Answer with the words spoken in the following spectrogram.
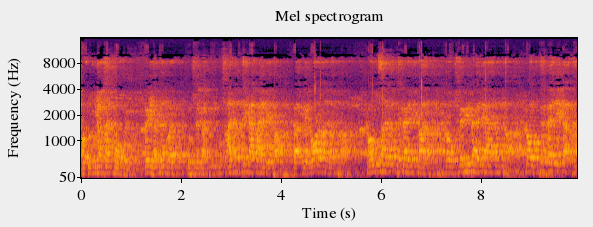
اور دنیا ختم ہو گئی۔ کئی حضرت پر اس نے کہا اس آدم سے کیا پہلے تھا؟ کہا، ایک اور آدم تھا۔ کہا اس آدم سے پہلے کیا تھا کہا اس بھی پہلے آدم تھا کہا سے پہلے کیا تھا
